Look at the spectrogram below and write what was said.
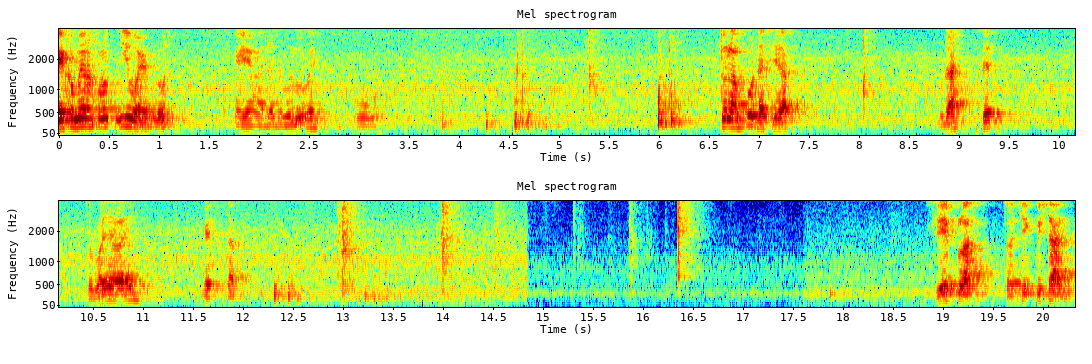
Pakai kamera kalau iya wae, Bro. Kayak yang ada dulu weh. Itu lampu udah siap. Udah, sip. Coba nyalain. Oke, tar. Sip lah, cocik pisan.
